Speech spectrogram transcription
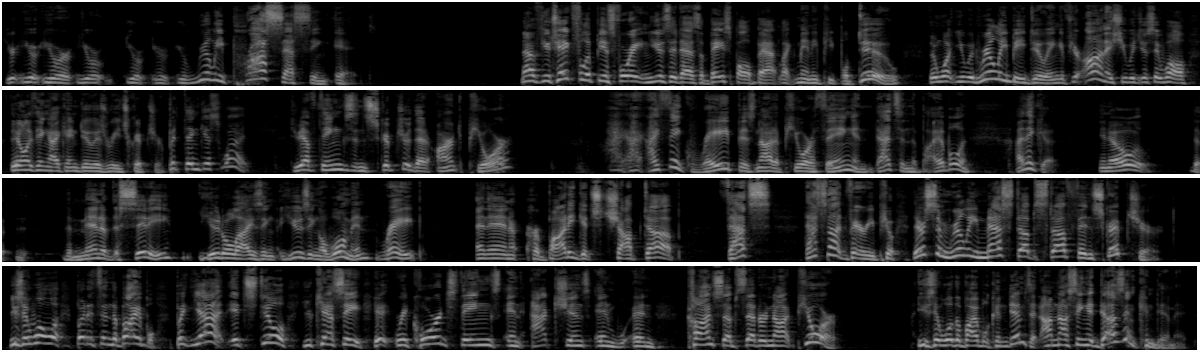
You're, you're, you're, you're, you're, you're, you're really processing it. Now, if you take Philippians 4 8 and use it as a baseball bat, like many people do, then what you would really be doing, if you're honest, you would just say, well, the only thing I can do is read scripture. But then guess what? Do you have things in scripture that aren't pure? I, I, think rape is not a pure thing, and that's in the Bible. And I think, uh, you know, the, the men of the city utilizing, using a woman, rape, and then her body gets chopped up. That's that's not very pure. There's some really messed up stuff in scripture. You say, well, but it's in the Bible. But yet, it's still, you can't say it records things and actions and, and concepts that are not pure. You say, well, the Bible condemns it. I'm not saying it doesn't condemn it.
